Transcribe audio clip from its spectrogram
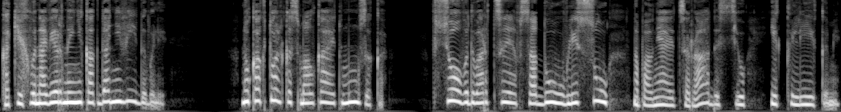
каких вы, наверное, никогда не видывали. Но как только смолкает музыка, все во дворце, в саду, в лесу наполняется радостью и кликами.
